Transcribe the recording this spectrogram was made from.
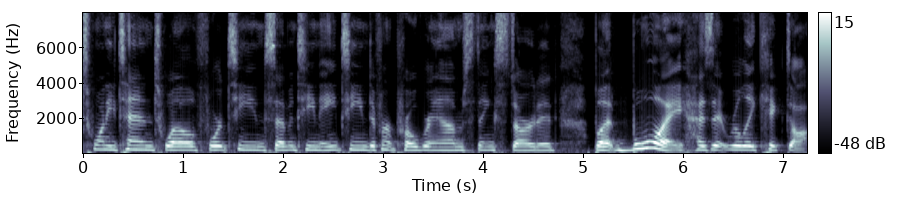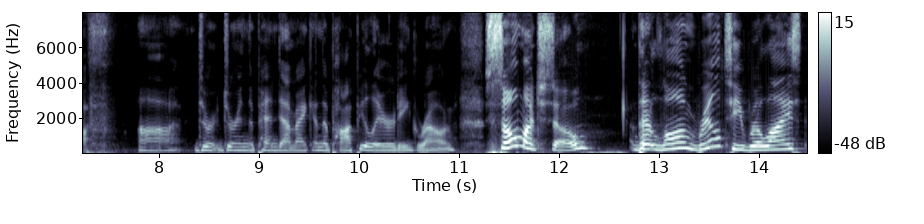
2010, 12, 14, 17, 18 different programs, things started. But boy, has it really kicked off uh, dur- during the pandemic and the popularity grown. So much so that Long Realty realized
